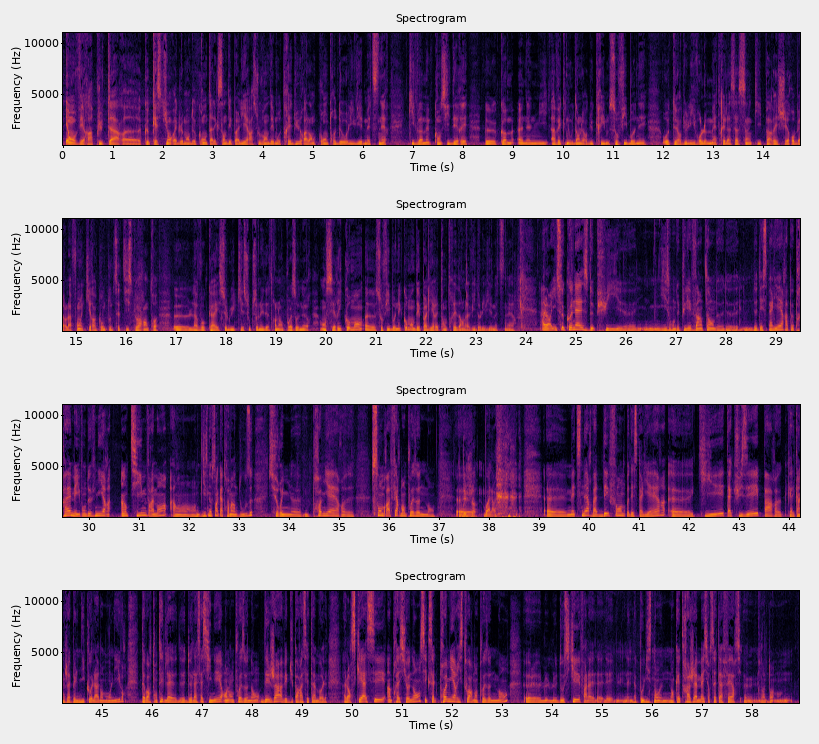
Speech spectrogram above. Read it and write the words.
Et on verra plus tard euh, que question règlement de compte, Alexandre Despalières a souvent des mots très durs à l'encontre de Olivier Metzner, qu'il va même considérer euh, comme un ennemi. Avec nous dans l'heure du crime, Sophie Bonnet, auteur du livre Le Maître et l'assassin, qui paraît chez Robert Laffont et qui raconte toute cette histoire entre euh, l'avocat et celui qui est soupçonné d'être un empoisonneur en série. Comment, Sophie Bonnet, comment Despalières est entré dans la vie d'Olivier Metzner? Alors, ils se connaissent depuis, disons, depuis les 20 ans de, de, de, Despalières à peu près, mais ils vont devenir intimes vraiment en 1992 sur une, euh, première euh, sombre affaire d'empoisonnement. Euh, Déjà. Voilà. Metzner va défendre Despalières, qui est accusé par quelqu'un que j'appelle Nicolas dans mon livre, d'avoir tenté de l'assassiner en l'empoisonnant déjà avec du paracétamol. Alors, ce qui est assez impressionnant, c'est que cette première histoire d'empoisonnement, le, le dossier, enfin la, la, la police n'enquêtera jamais sur cette affaire. Euh, dans, dans,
